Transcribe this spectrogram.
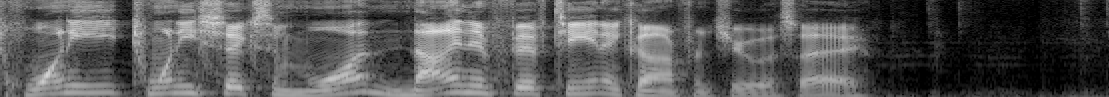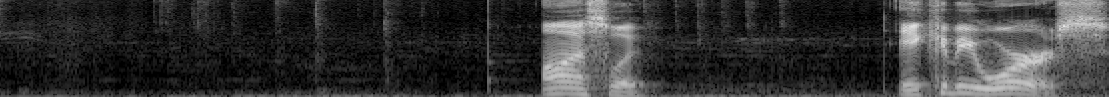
20, 26 and 1, 9 and 15 in Conference USA. Honestly, it could be worse.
